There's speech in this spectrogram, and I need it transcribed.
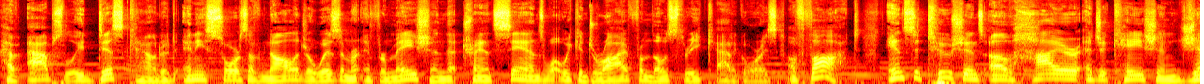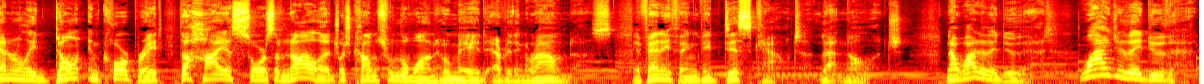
have absolutely discounted any source of knowledge or wisdom or information that transcends what we can derive from those three categories of thought. Institutions of higher education generally don't incorporate the highest source of knowledge, which comes from the one who made everything around us. If anything, they discount that knowledge. Now, why do they do that? Why do they do that?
